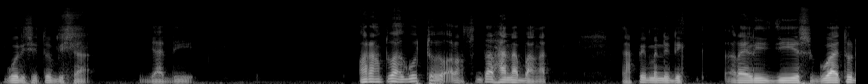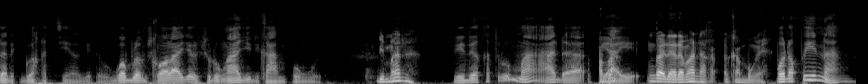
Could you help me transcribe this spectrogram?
gue di situ bisa jadi orang tua gue tuh orang sederhana banget. Tapi mendidik religius gue itu dari gue kecil gitu. Gue belum sekolah aja suruh ngaji di kampung. di mana? Di dekat rumah ada kiai Enggak dari mana ka- kampungnya? Pondok Pinang.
